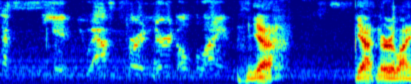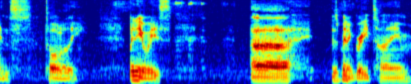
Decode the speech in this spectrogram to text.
how you see it. You asked for a Nerd Alliance. Yeah. Yeah, Nerd Alliance. Totally. But anyways, uh it's been a great time.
